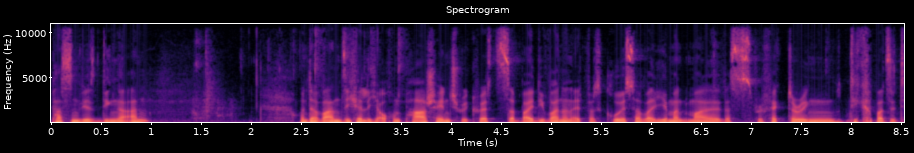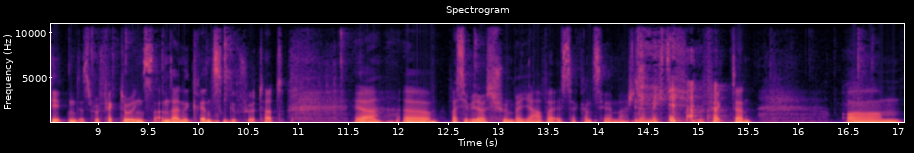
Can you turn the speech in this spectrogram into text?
passen wir Dinge an. Und da waren sicherlich auch ein paar Change Requests dabei, die waren dann etwas größer, weil jemand mal das Refactoring, die Kapazitäten des Refactorings an seine Grenzen geführt hat. Ja, äh, was ja wieder schön bei Java ist, da kannst du ja immer sehr mächtig refactoren. Um,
